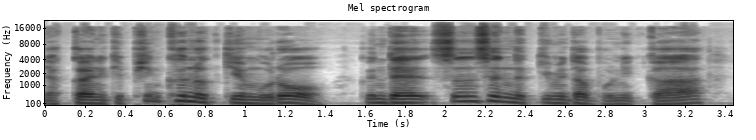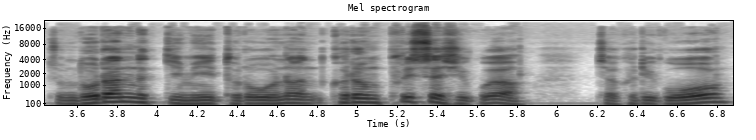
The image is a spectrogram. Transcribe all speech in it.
약간 이렇게 핑크 느낌으로 근데 선셋 느낌이다 보니까 좀 노란 느낌이 들어오는 그런 프리셋이고요. 자, 그리고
